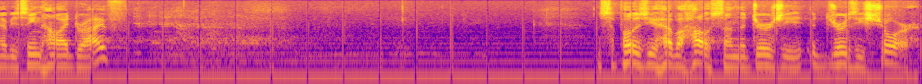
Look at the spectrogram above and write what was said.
Have you seen how I drive? Suppose you have a house on the Jersey, Jersey shore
